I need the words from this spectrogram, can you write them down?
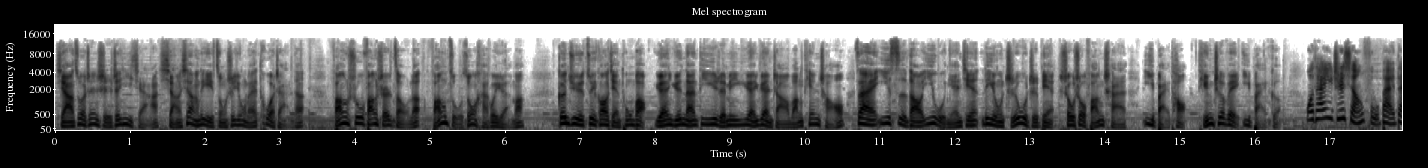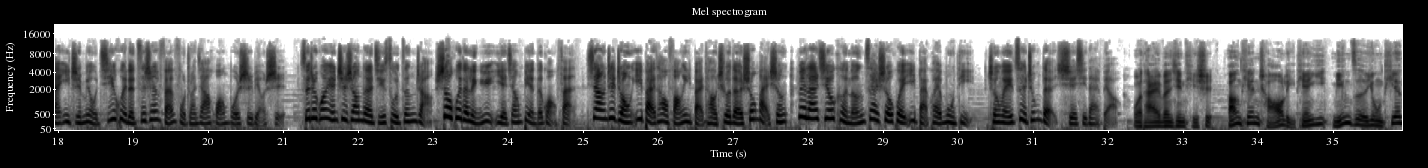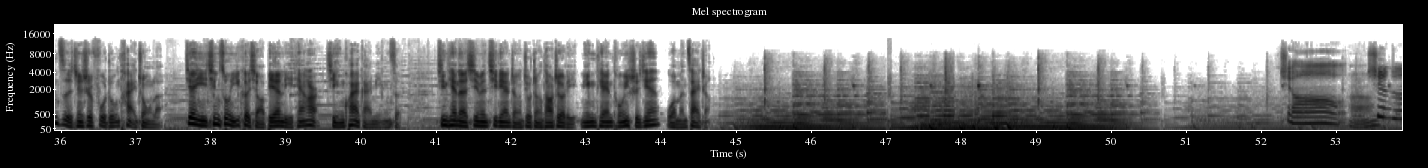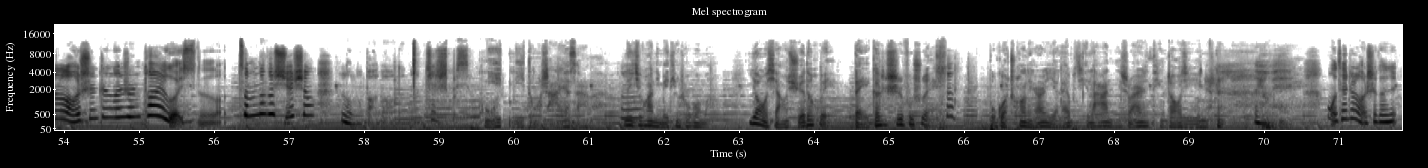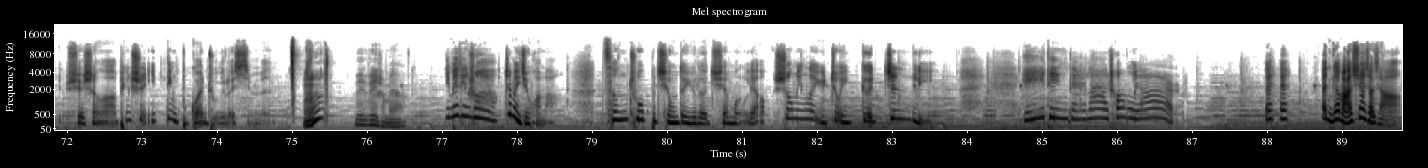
假作真是真亦假，想象力总是用来拓展的。房叔房婶走了，房祖宗还会远吗？根据最高检通报，原云南第一人民医院院长王天朝，在一四到一五年间，利用职务之便收受房产一百套，停车位一百个。我台一直想腐败但一直没有机会的资深反腐专家黄博士表示，随着官员智商的急速增长，社会的领域也将变得广泛。像这种一百套房一百套车的双百生，未来极有可能在社会一百块墓地。成为最终的学习代表。我台温馨提示：王天朝、李天一，名字用“天”字真是负重太重了，建议轻松一刻小编李天二尽快改名字。今天的新闻七点整就整到这里，明天同一时间我们再整。强，现在的老师真的是太恶心了，怎么那个学生乱乱八糟的，真是不行。啥呀，三儿？那句话你没听说过吗？要想学得会，得跟师傅睡。哼，不过窗帘也来不及拉，你说还是挺着急。哎呦喂，我猜这老师跟学生啊，平时一定不关注娱乐新闻。嗯，为为什么呀？你没听说啊？这么一句话吗？层出不穷的娱乐圈猛料，说明了宇宙一个真理：一定得拉窗帘儿。哎哎。哎，你干嘛去啊，小强？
